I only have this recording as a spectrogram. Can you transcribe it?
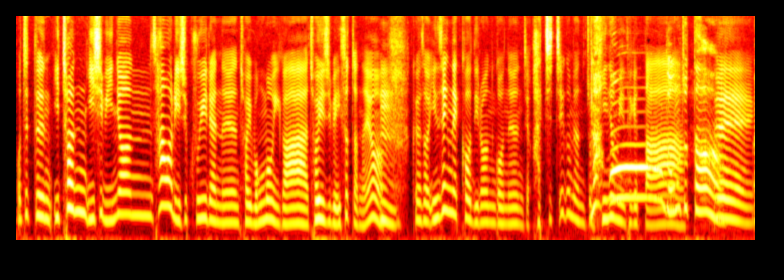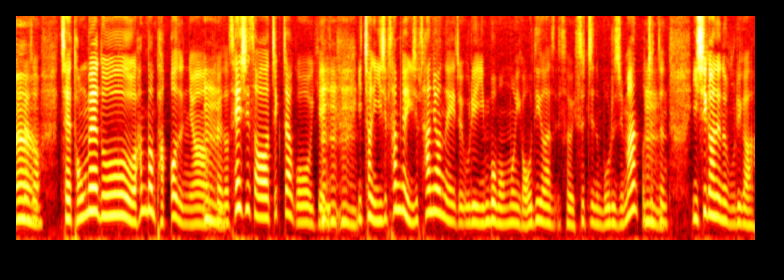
어쨌든 2022년 4월 29일에는 저희 멍멍이가 저희 집에 있었잖아요. 음. 그래서 인생 네컷 이런 거는 이제 같이 찍으면 좀 기념이 되겠다. 어, 너무 좋다. 네, 네. 그래서 제 덕매도 한 번 봤거든요. 음. 그래서 셋이서 찍자고 이게 음, 음, 음. 2023년, 24년에 이제 우리 인보 멍멍이가 어디 가서 있을지는 모르지만 어쨌든 이 시간에는 우리가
